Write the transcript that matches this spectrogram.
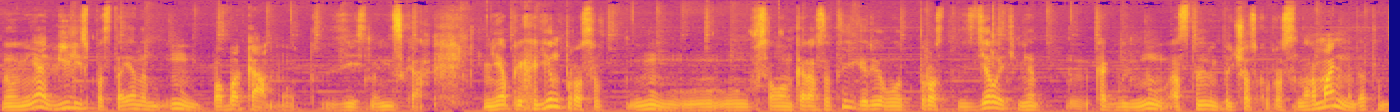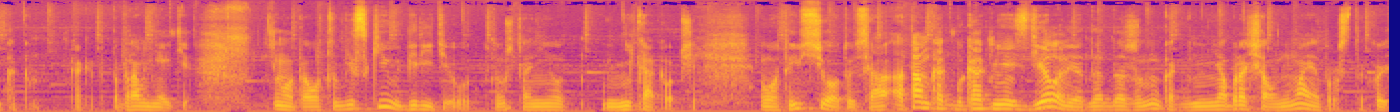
Но у меня вились постоянно ну, по бокам, вот здесь, на висках. Я приходил просто ну, в салон красоты и говорил, вот просто сделайте мне как бы, ну, остальную прическу просто нормально, да, там, как, как это, подровняйте. Вот, а вот виски уберите, вот, потому что они вот никак вообще. Вот, и все. То есть, а, а там как бы, как меня сделали, да, даже, ну, как бы не обращал внимания, просто такой.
